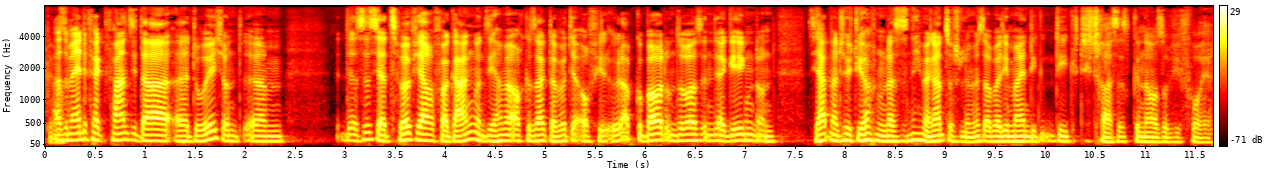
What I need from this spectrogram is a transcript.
genau. Also im Endeffekt fahren sie da äh, durch und ähm, das ist ja zwölf Jahre vergangen und sie haben ja auch gesagt, da wird ja auch viel Öl abgebaut und sowas in der Gegend und sie hat natürlich die Hoffnung, dass es nicht mehr ganz so schlimm ist, aber die meinen, die, die, die Straße ist genauso wie vorher.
